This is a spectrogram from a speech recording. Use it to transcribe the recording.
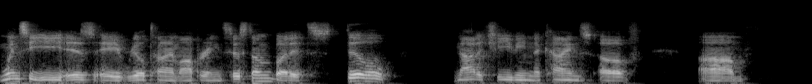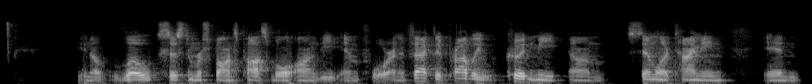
WinCE is a real-time operating system, but it's still not achieving the kinds of um, you know, low system response possible on the M4. And in fact, it probably could meet um, similar timing in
